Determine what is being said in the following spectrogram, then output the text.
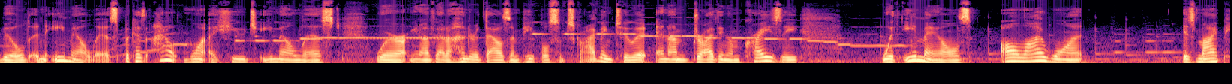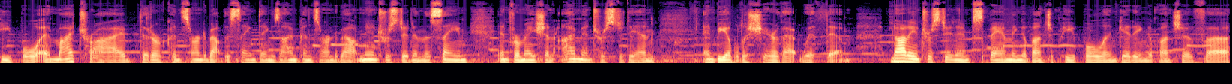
build an email list because I don't want a huge email list where, you know, I've got 100,000 people subscribing to it and I'm driving them crazy with emails. All I want is my people and my tribe that are concerned about the same things I'm concerned about and interested in the same information I'm interested in and be able to share that with them. Not interested in spamming a bunch of people and getting a bunch of, uh,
